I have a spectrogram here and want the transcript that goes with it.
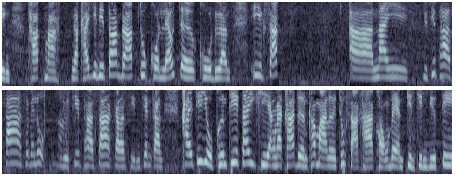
ริง ๆ ทักมานะคะ ยินดีต้อนรับทุกคนแล้วเจอครูเดือนอีกสัก ในอยู่ที่พลาซ่าใช่ไหมลูก อยู่ที่พลาซ่ากาลสินธุ์เช่นกัน ใครที่อยู่พื้นที่ใกล้เคียงนะคะ เดินเข้ามาเลยทุกสาขาของแบรนด์จินจินบิวตี้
